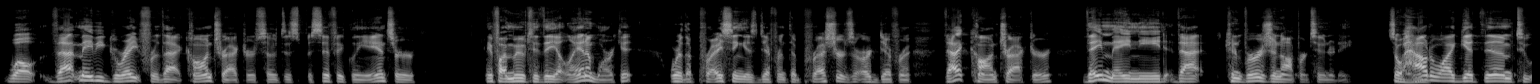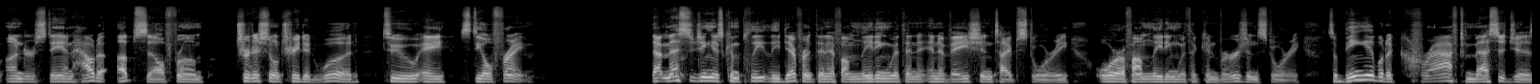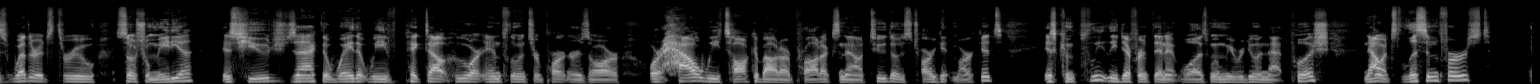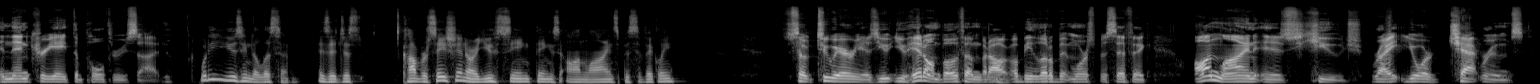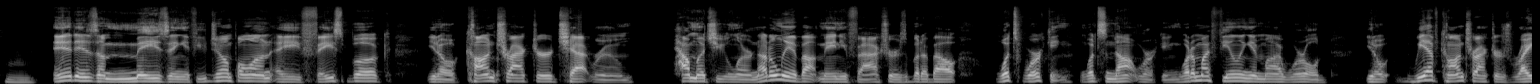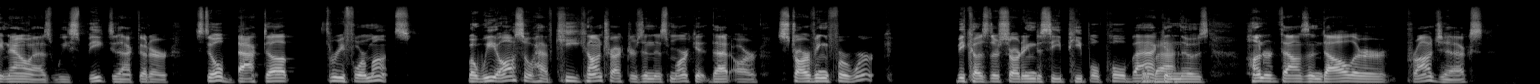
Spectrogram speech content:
Well, that may be great for that contractor. So to specifically answer if I move to the Atlanta market where the pricing is different, the pressures are different, that contractor, they may need that conversion opportunity. So, how mm-hmm. do I get them to understand how to upsell from traditional treated wood to a steel frame? That messaging is completely different than if I'm leading with an innovation type story or if I'm leading with a conversion story. So, being able to craft messages, whether it's through social media, is huge, Zach. The way that we've picked out who our influencer partners are or how we talk about our products now to those target markets is completely different than it was when we were doing that push. Now it's listen first and then create the pull through side. What are you using to listen? Is it just conversation, or are you seeing things online specifically? So two areas you you hit on both of them, but I'll, I'll be a little bit more specific. Online is huge, right? Your chat rooms. Mm. It is amazing if you jump on a Facebook, you know, contractor chat room, how much you learn not only about manufacturers but about what's working, what's not working, what am I feeling in my world. You know, we have contractors right now as we speak, Zach, that are still backed up three, four months. But we also have key contractors in this market that are starving for work because they're starting to see people pull back, back. and those hundred thousand dollar projects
